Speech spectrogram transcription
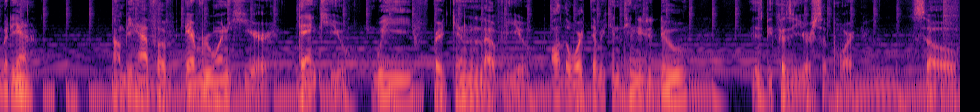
But yeah, on behalf of everyone here, thank you. We freaking love you. All the work that we continue to do is because of your support. So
